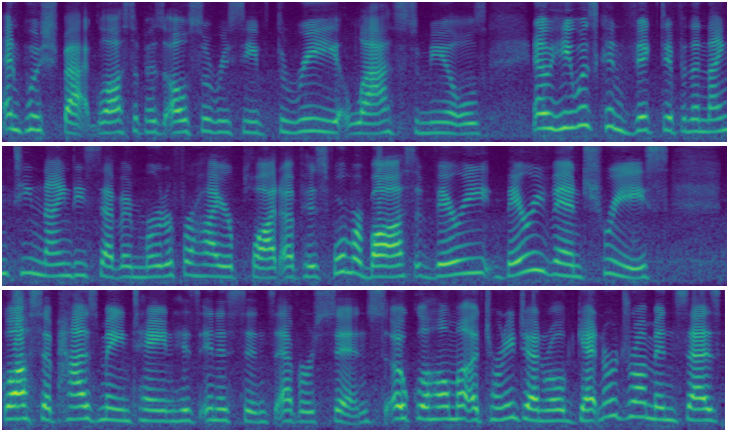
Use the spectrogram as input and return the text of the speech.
and pushed back. Glossip has also received three last meals. Now, he was convicted for the 1997 murder for hire plot of his former boss, Barry, Barry Van Treese. Glossip has maintained his innocence ever since. Oklahoma Attorney General Gentner Drummond says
